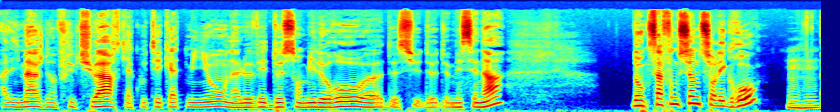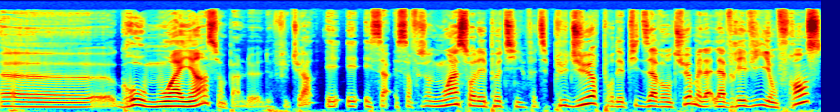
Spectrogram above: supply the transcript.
à l'image d'un Fluctuart qui a coûté 4 millions, on a levé 200 000 euros euh, de, de mécénat. Donc ça fonctionne sur les gros, Mhm. euh, gros ou moyens, si on parle de, de Fluctuart, et, et- et ça, ça fonctionne moins sur les petits. En fait, c'est plus dur pour des petites aventures, mais la, la vraie vie en France,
